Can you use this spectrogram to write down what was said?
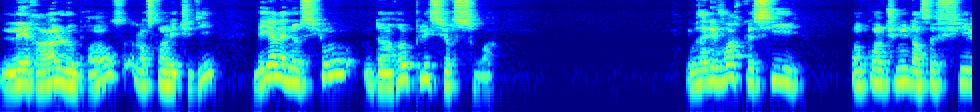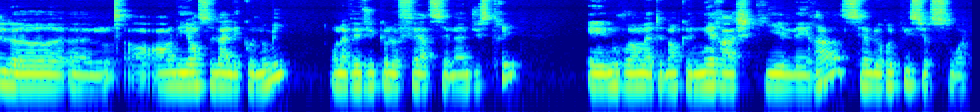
l'airain, le bronze, lorsqu'on l'étudie, mais il y a la notion d'un repli sur soi. Et vous allez voir que si on continue dans ce fil euh, euh, en liant cela à l'économie, on avait vu que le fer, c'est l'industrie, et nous voyons maintenant que Nérach, qui est l'airain, c'est le repli sur soi.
